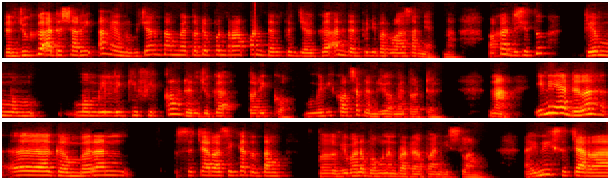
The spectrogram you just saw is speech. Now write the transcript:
dan juga ada syariah yang berbicara tentang metode penerapan dan penjagaan dan penyebarluasannya. Nah, maka di situ dia mem memiliki fikroh dan juga toriko, memiliki konsep dan juga metode. Nah, ini adalah eh, gambaran secara singkat tentang bagaimana bangunan peradaban Islam. Nah, ini secara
